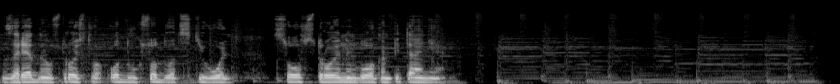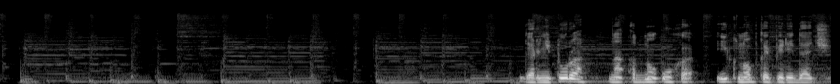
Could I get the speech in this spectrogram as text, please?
Зарядное устройство от 220 вольт со встроенным блоком питания гарнитура на одно ухо и кнопка передачи.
